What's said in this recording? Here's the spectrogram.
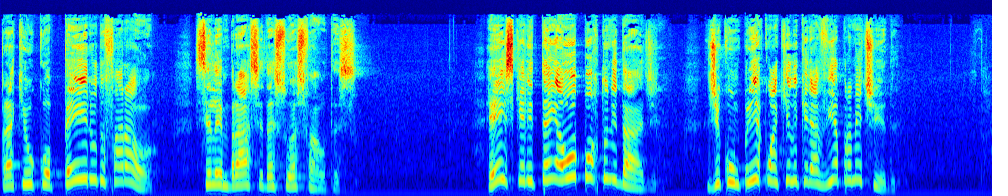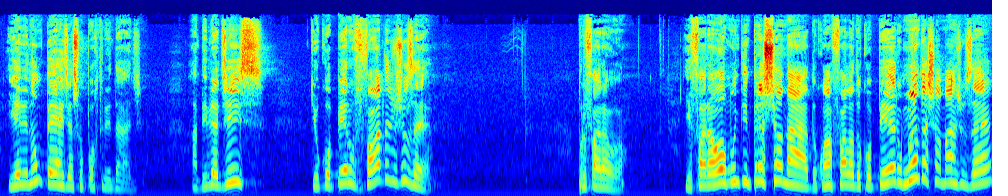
para que o copeiro do Faraó se lembrasse das suas faltas. Eis que ele tem a oportunidade de cumprir com aquilo que ele havia prometido. E ele não perde essa oportunidade. A Bíblia diz que o copeiro fala de José para o Faraó. E Faraó, muito impressionado com a fala do copeiro, manda chamar José.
